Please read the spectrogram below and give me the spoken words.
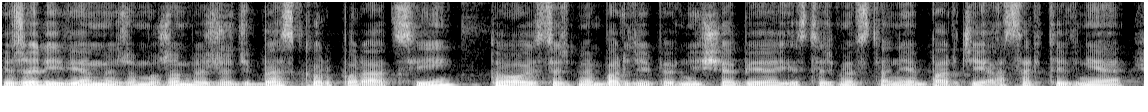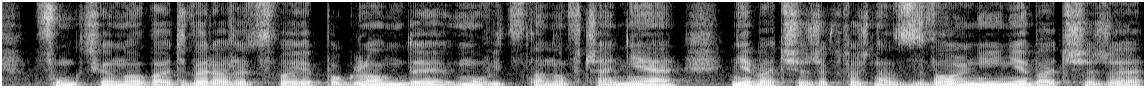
Jeżeli wiemy, że możemy żyć bez korporacji, to jesteśmy bardziej pewni siebie, jesteśmy w stanie bardziej asertywnie funkcjonować, wyrażać swoje poglądy, mówić stanowcze nie, nie bać się, że ktoś nas zwolni, nie bać się, że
